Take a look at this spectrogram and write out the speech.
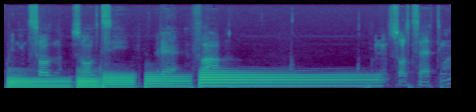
quindi in sol, sol si re fa quindi in sol settima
